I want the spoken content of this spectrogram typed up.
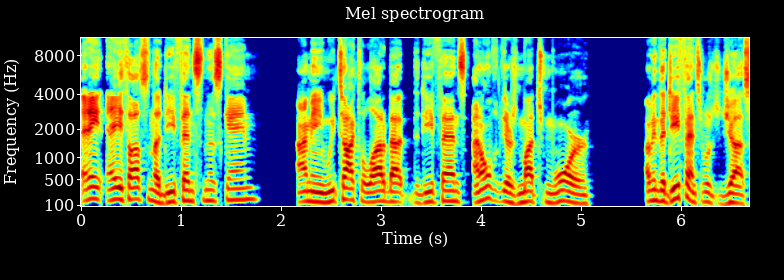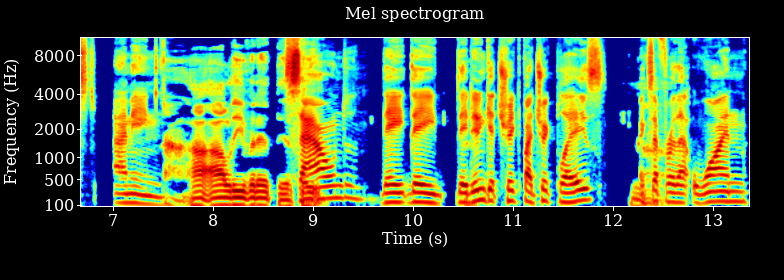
Any any thoughts on the defense in this game? I mean, we talked a lot about the defense. I don't think there's much more. I mean, the defense was just, I mean, I'll leave it at this. sound. They they they didn't get tricked by trick plays, except for that one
